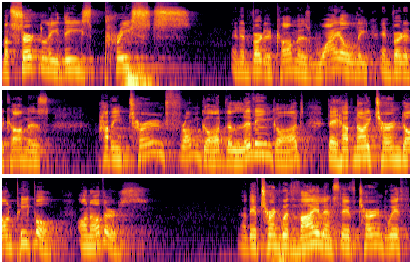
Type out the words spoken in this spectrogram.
but certainly these priests, in inverted commas, wildly inverted commas, having turned from God, the living God, they have now turned on people, on others. And they've turned with violence, they've turned with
